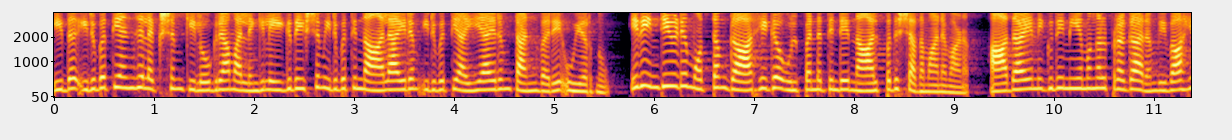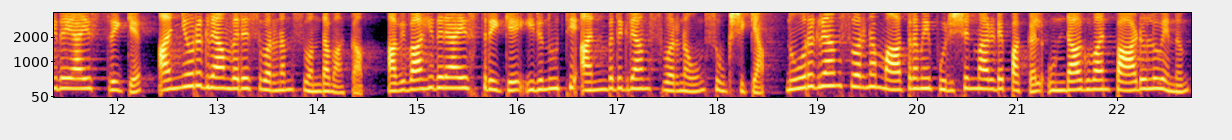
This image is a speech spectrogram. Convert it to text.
ഇത് ഇരുപത്തിയഞ്ച് ലക്ഷം കിലോഗ്രാം അല്ലെങ്കിൽ ഏകദേശം ഇരുപത്തിനാലായിരം ഇരുപത്തി അയ്യായിരം ടൺ വരെ ഉയർന്നു. ഇത് ഇന്ത്യയുടെ മൊത്തം ഗാർഹിക ഉൽപ്പന്നത്തിന്റെ നാൽപ്പത് ശതമാനമാണ്. ആദായ നികുതി നിയമങ്ങൾ പ്രകാരം വിവാഹിതയായ സ്ത്രീക്ക് അഞ്ഞൂറ് ഗ്രാം വരെ സ്വർണം സ്വന്തമാക്കാം. അവിവാഹിതരായ സ്ത്രീക്ക് ഇരുന്നൂറ്റി അൻപത് ഗ്രാം സ്വർണവും സൂക്ഷിക്കാം. നൂറ് ഗ്രാം സ്വർണം മാത്രമേ പുരുഷന്മാരുടെ പക്കൽ ഉണ്ടാകുവാൻ പാടുള്ളൂവെന്നും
